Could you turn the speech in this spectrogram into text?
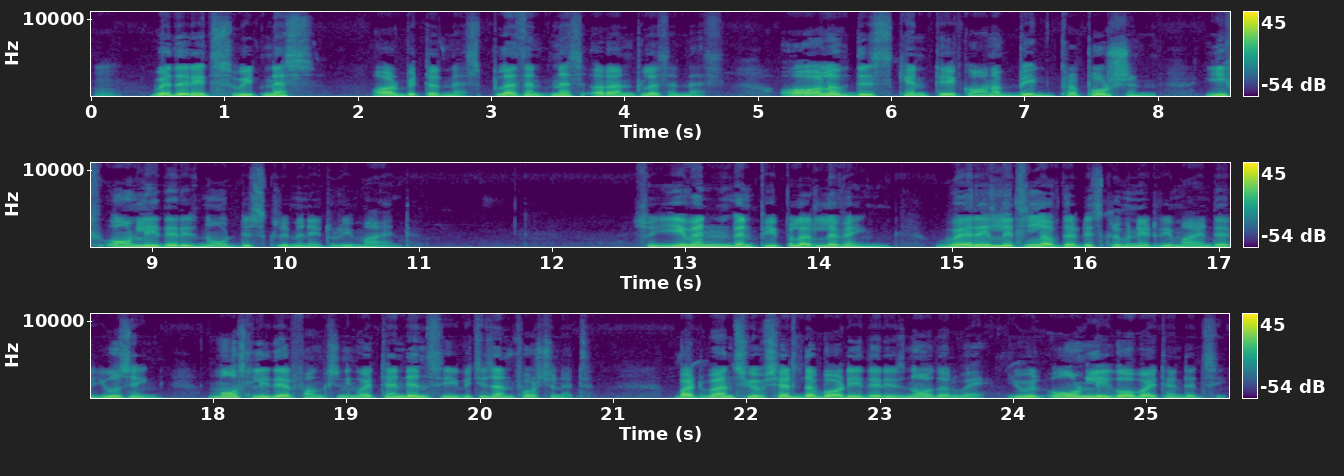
Hmm. Whether it's sweetness or bitterness, pleasantness or unpleasantness, all of this can take on a big proportion if only there is no discriminatory mind. So even when people are living, very little of their discriminatory mind they're using, mostly they're functioning by tendency which is unfortunate. But once you have shed the body, there is no other way. You will only go by tendency.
